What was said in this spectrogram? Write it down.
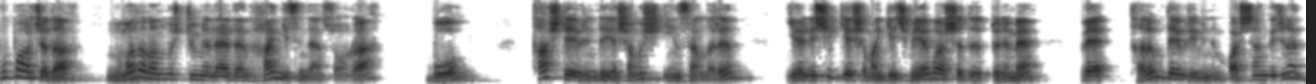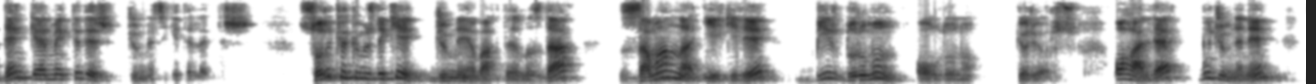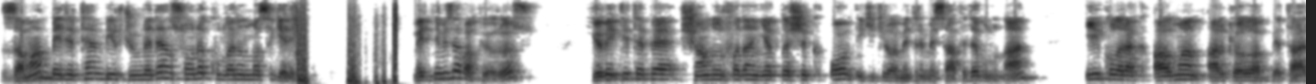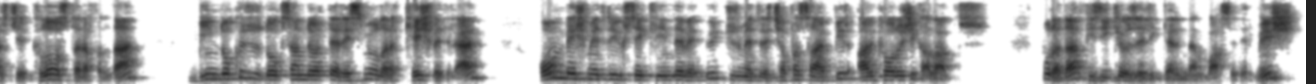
Bu parçada numaralanmış cümlelerden hangisinden sonra bu taş devrinde yaşamış insanların yerleşik yaşama geçmeye başladığı döneme ve tarım devriminin başlangıcına denk gelmektedir cümlesi getirilebilir. Soru kökümüzdeki cümleye baktığımızda zamanla ilgili bir durumun olduğunu görüyoruz. O halde bu cümlenin zaman belirten bir cümleden sonra kullanılması gerekir. Metnimize bakıyoruz. Göbekli Tepe Şanlıurfa'dan yaklaşık 12 kilometre mesafede bulunan ilk olarak Alman arkeolog ve tarihçi Klaus tarafından 1994'te resmi olarak keşfedilen 15 metre yüksekliğinde ve 300 metre çapa sahip bir arkeolojik alandır. Burada fiziki özelliklerinden bahsedilmiş.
